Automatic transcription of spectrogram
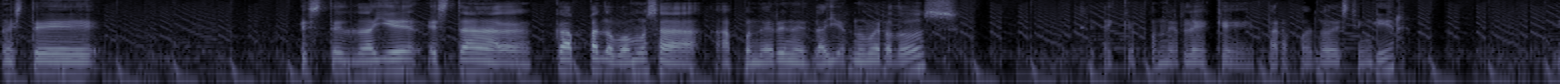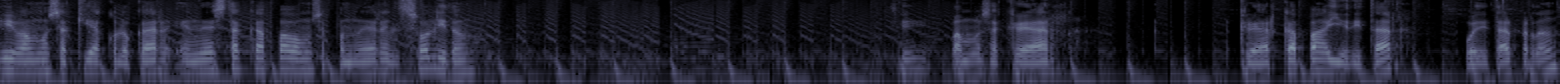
Este este layer, esta capa lo vamos a, poner en el layer número 2 hay que ponerle que para poderlo distinguir. Y vamos aquí a colocar en esta capa vamos a poner el sólido. Vamos a crear crear capa y editar o editar perdón.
